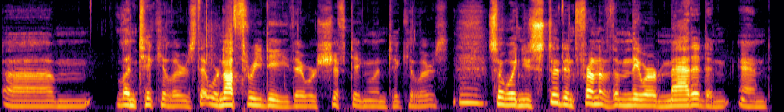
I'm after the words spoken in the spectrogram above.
um, lenticulars that were not 3D. They were shifting lenticulars. Mm. So when you stood in front of them, they were matted and and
